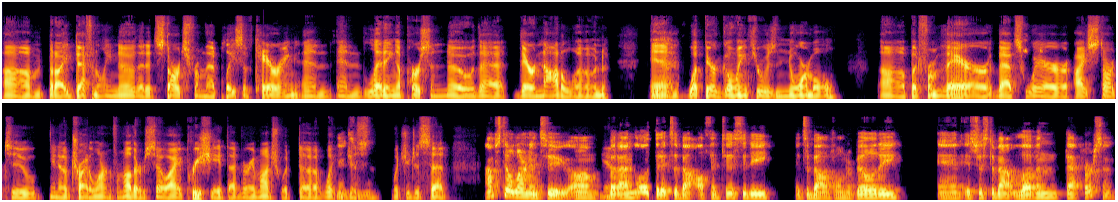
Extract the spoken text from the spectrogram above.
um, but i definitely know that it starts from that place of caring and and letting a person know that they're not alone and yeah. what they're going through is normal. Uh, but from there, that's where I start to, you know, try to learn from others. So I appreciate that very much. What uh, what Thanks, you just man. what you just said. I'm still learning too, um, yeah. but I know that it's about authenticity. It's about vulnerability, and it's just about loving that person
